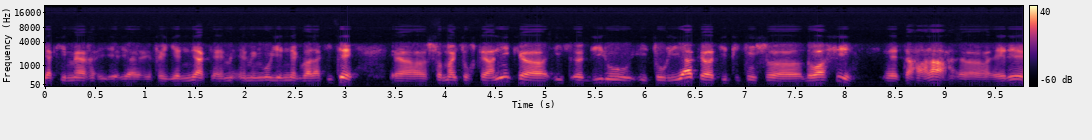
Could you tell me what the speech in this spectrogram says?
jakimer jendeak, emengo jendeak badakite, somait urteanik, diru ituriak tipituz doazi. Eta hala, ere,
